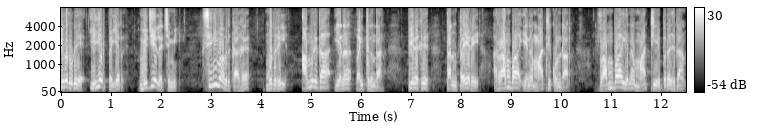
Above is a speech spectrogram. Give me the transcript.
இவருடைய இயற்பெயர் விஜயலட்சுமி. சினிமாவிற்காக முதலில் அம்ரிதா என வைத்திருந்தார். பிறகு தன் பெயரை ரம்பா என மாற்றிக்கொண்டார் ரம்பா என மாற்றிய பிறகுதான்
